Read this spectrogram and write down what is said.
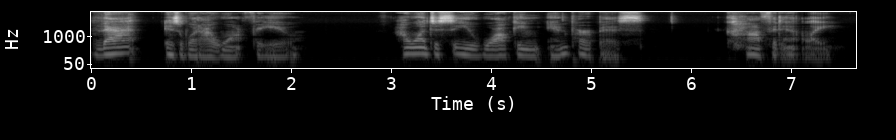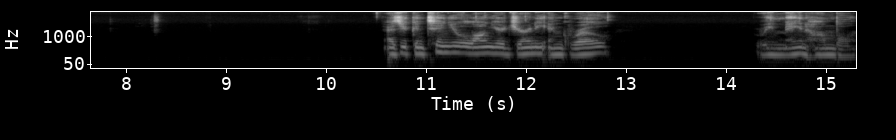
That is what I want for you. I want to see you walking in purpose confidently. As you continue along your journey and grow, remain humble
